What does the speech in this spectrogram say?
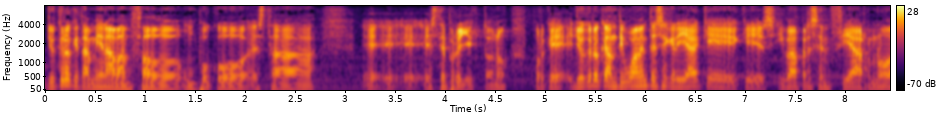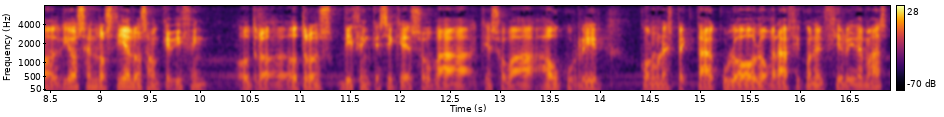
yo creo que también ha avanzado un poco esta, eh, eh, este proyecto, ¿no? Porque yo creo que antiguamente se creía que, iba a presenciar, ¿no? Dios en los cielos, aunque dicen otros dicen que sí, que eso va, que eso va a ocurrir con un espectáculo holográfico en el cielo y demás.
